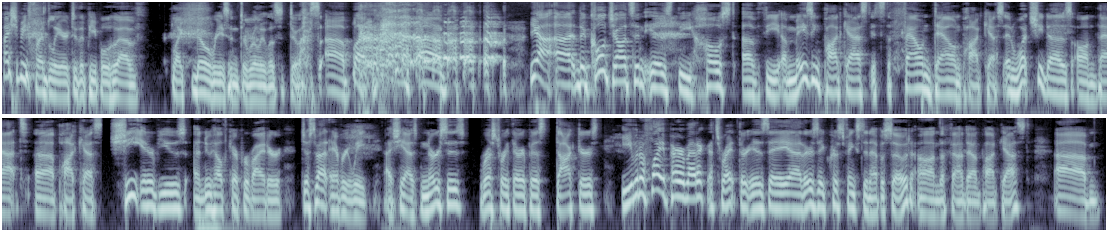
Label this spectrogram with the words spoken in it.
I should be friendlier to the people who have like no reason to really listen to us. Uh, but uh, yeah, uh, Nicole Johnson is the host of the amazing podcast. It's the Found Down podcast, and what she does on that uh, podcast, she interviews a new healthcare provider just about every week. Uh, she has nurses, respiratory therapists, doctors, even a flight paramedic. That's right. There is a uh, there's a Chris Finkston episode on the Found Down podcast. Um,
